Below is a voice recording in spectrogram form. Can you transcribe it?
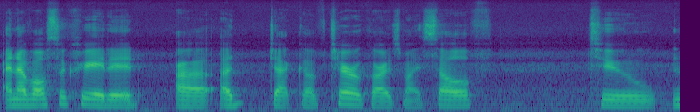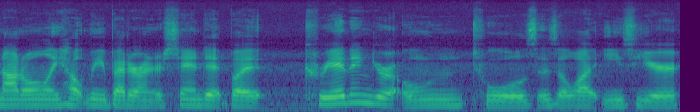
and I've also created a, a deck of tarot cards myself to not only help me better understand it, but creating your own tools is a lot easier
